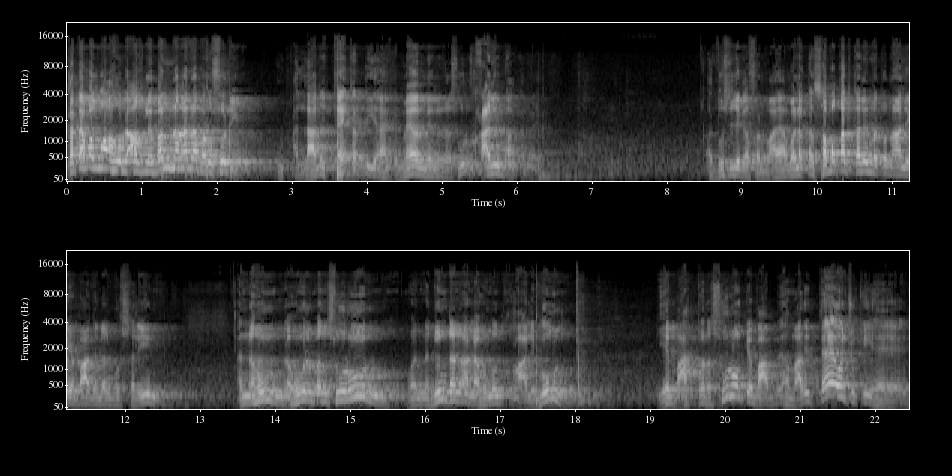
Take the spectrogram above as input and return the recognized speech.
کتب اللہ انا برسولی اللہ نے طے کر دیا ہے کہ میں اور میرے رسول خالی با کر رہے ہیں۔ اور دوسری جگہ فرمایا ولق سبقت کلمت عباد المرسلین انہم لہم المنصورون جندنا لہم الغالبون۔ یہ بات تو رسولوں کے باب میں ہماری طے ہو چکی ہے۔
